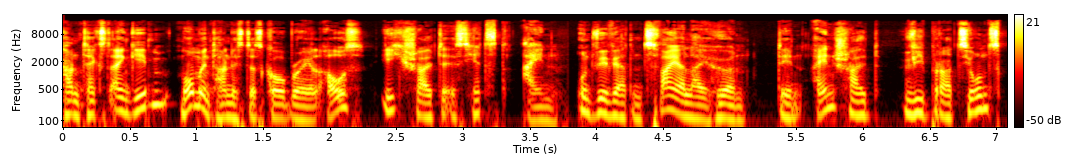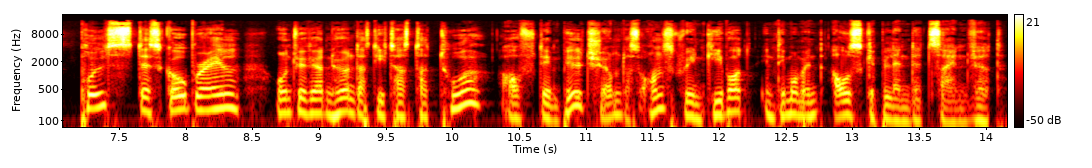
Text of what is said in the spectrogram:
kann Text eingeben. Momentan ist das GoBrail aus. Ich schalte es jetzt ein. Und wir werden zweierlei hören den Einschalt-Vibrationspuls des GoBrail und wir werden hören, dass die Tastatur auf dem Bildschirm, das On-Screen-Keyboard, in dem Moment ausgeblendet sein wird.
